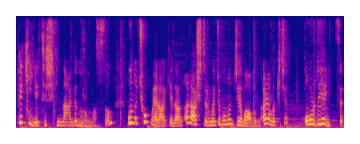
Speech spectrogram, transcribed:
Peki yetişkinlerde durum nasıl? Bunu çok merak eden araştırmacı bunun cevabını aramak için orduya gitti.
